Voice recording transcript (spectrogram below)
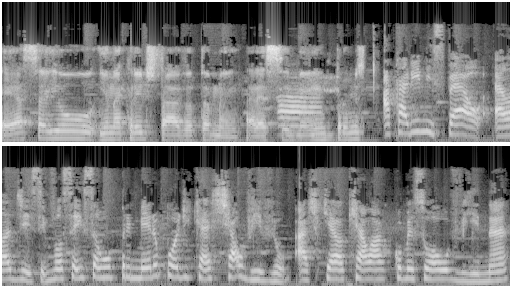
Essa e o Inacreditável também. Parece ah, bem promissor. A Karine Spell, ela disse: vocês são o primeiro podcast ao vivo. Acho que é o que ela começou a ouvir, né?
